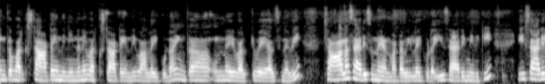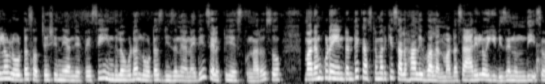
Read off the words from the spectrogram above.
ఇంకా వర్క్ స్టార్ట్ అయింది నిన్ననే వర్క్ స్టార్ట్ అయింది వాళ్ళవి కూడా. ఇంకా ఉన్నాయి వర్క్ వేయాల్సినవి. చాలా శారీస్ ఉన్నాయి అనమాట వీళ్ళవి కూడా ఈ శారీ మీదకి. ఈ శారీలో లోటస్ వచ్చేసింది అని చెప్పేసి ఇందులో కూడా లోటస్ డిజైన్ అనేది సెలెక్ట్ చేసుకున్నారు. సో మనం కూడా ఏంటంటే కస్టమర్కి సలహాలు ఇవ్వాలన్నమాట. శారీలో ఈ డిజైన్ ఉంది సో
